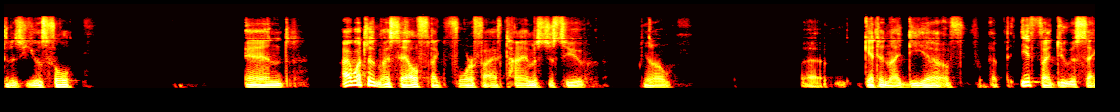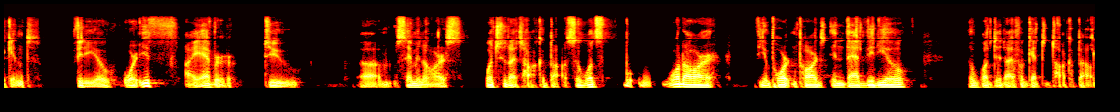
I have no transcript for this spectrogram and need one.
that is useful. And i watched it myself like four or five times just to you know uh, get an idea of if i do a second video or if i ever do um, seminars, what should I talk about? So what's what are the important parts in that video, and what did I forget to talk about?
